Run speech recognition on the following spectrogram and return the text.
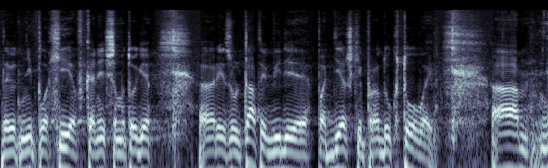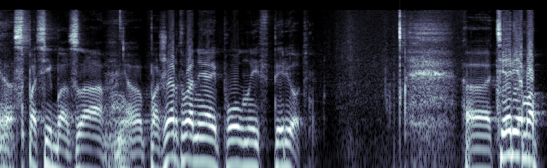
дает неплохие в конечном итоге э, результаты в виде поддержки продуктовой. А, э, спасибо за э, пожертвования и полный вперед. Теорема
